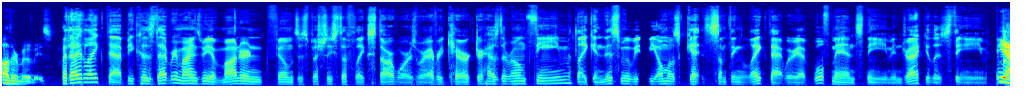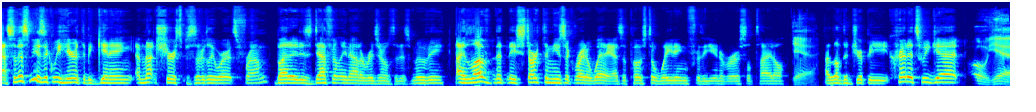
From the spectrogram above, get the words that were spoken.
other movies. But I like that because that reminds me of modern films, especially stuff like Star Wars, where every character has their own theme. Like in this movie, we almost get something like that, where we have Wolfman's theme and Dracula's theme. Yeah, so this music we hear at the beginning, I'm not sure specifically where it's from, but it is definitely not original to this movie. I love that they start the music right away as opposed to waiting for the Universal title. Yeah. I love the drippy credits we get. Oh yeah,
